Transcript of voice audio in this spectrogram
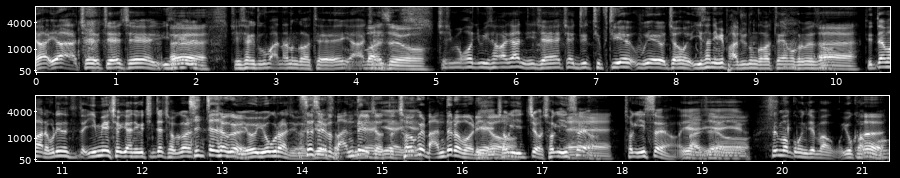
야, 야, 쟤, 쟤, 쟤 이상해, 네. 쟤 이상해 누구 만나는 것 같아. 야, 쟤, 맞아요. 쟤 지금 뭐가 좀 이상하지 않니? 쟤, 쟤 뒤, 뒤- 뒤에 위에 저 이사님이 봐주는 것 같아. 뭐 그러면서 네. 뒷담화를. 우리는 인미의 적이 아니고 진짜 적을 진짜 적을 요, 욕을 하죠. 스스로 뒤에서. 만들죠. 예, 또 예, 적을 예. 만들어 버리죠. 예, 적이 있죠. 적이 있어요. 예. 적이 있어요. 예, 맞아요. 예, 예. 술 먹고 이제 막 욕하고. 네.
